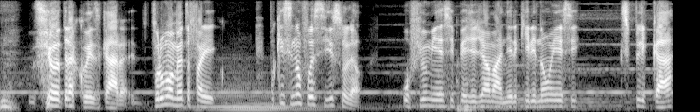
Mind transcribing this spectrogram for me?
ser outra coisa, cara. Por um momento eu falei. Porque se não fosse isso, Léo, o filme ia se perder de uma maneira que ele não ia se explicar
